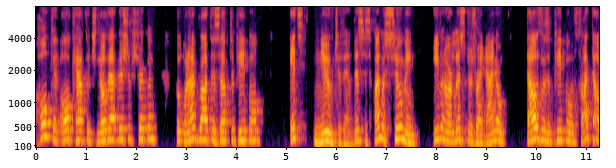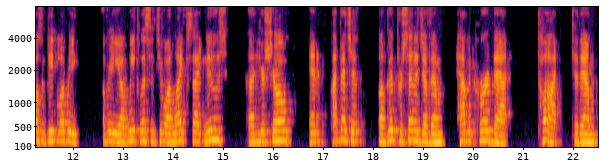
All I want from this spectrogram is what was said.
hope that all Catholics know that, Bishop Strickland. But when I brought this up to people, it's new to them. This is, I'm assuming, even our listeners right now. I know thousands of people, five thousand people every every uh, week listen to on LifeSite News uh, your show, and I bet you a good percentage of them haven't heard that taught to them,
